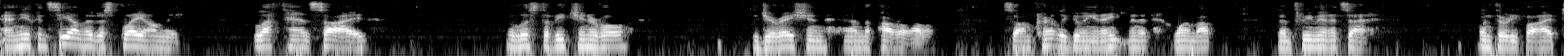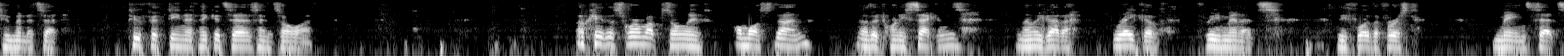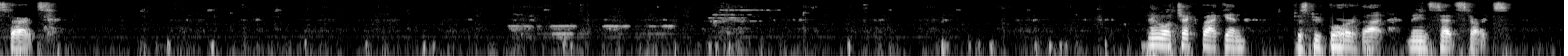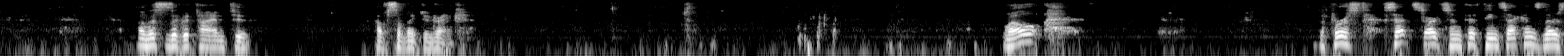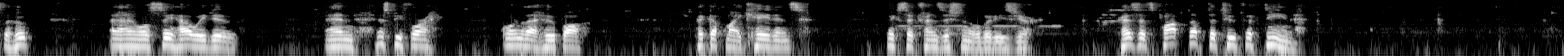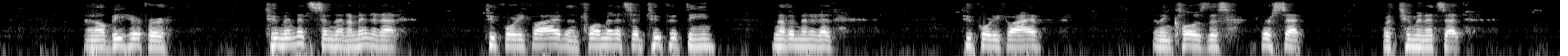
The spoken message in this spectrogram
And you can see on the display on the left-hand side the list of each interval, the duration, and the power level. So I'm currently doing an eight minute warm up, then three minutes at 135, two minutes at 215, I think it says, and so on. Okay, this warm up's only almost done. Another 20 seconds. And then we got a break of three minutes before the first main set starts. And we'll check back in just before that main set starts. And this is a good time to have something to drink. Well, the first set starts in 15 seconds. There's the hoop, and we'll see how we do. And just before I go into that hoop, I'll pick up my cadence makes that transition a little bit easier because it's popped up to 215 and I'll be here for two minutes and then a minute at 245 then four minutes at 215 another minute at 245 and then close this first set with two minutes at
